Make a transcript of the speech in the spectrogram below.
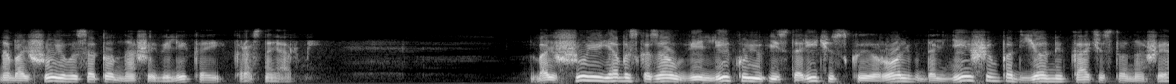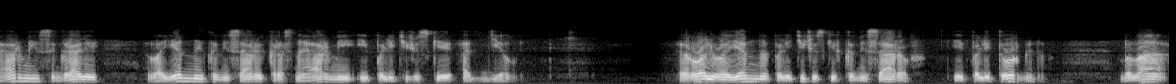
на большую высоту нашей великой Красной Армии. Большую, я бы сказал, великую историческую роль в дальнейшем подъеме качества нашей армии сыграли военные комиссары Красной Армии и политические отделы. Роль военно-политических комиссаров и политорганов была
